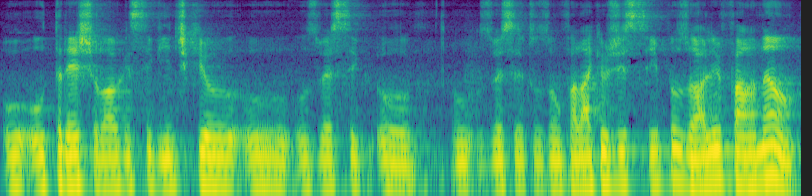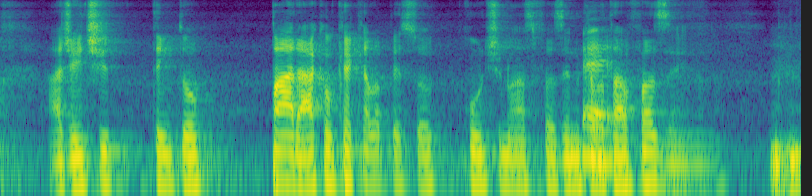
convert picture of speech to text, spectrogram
o, o trecho logo em seguinte que o, os, versículos, os versículos vão falar que os discípulos olham e falam: não, a gente tentou parar com que aquela pessoa continuasse fazendo o que é. ela estava fazendo. Né? Uhum.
